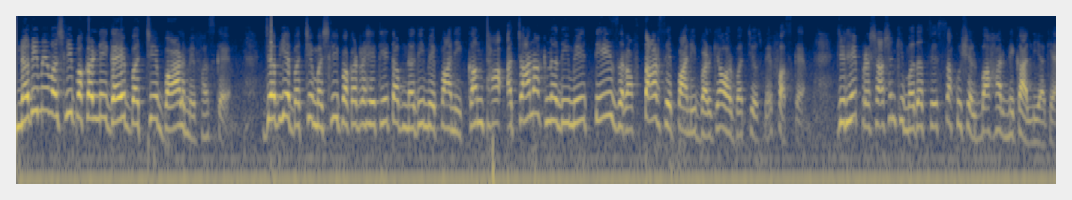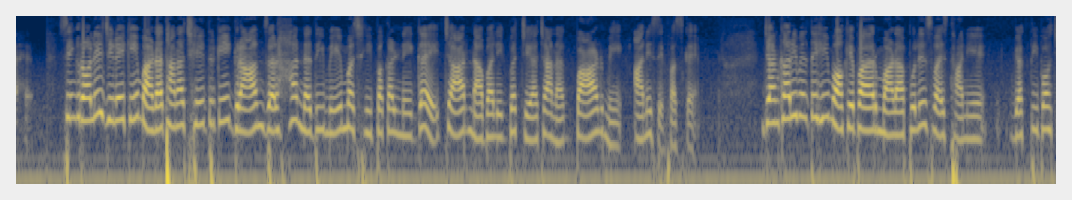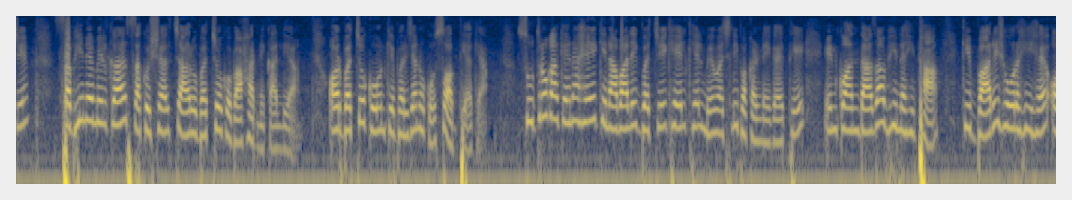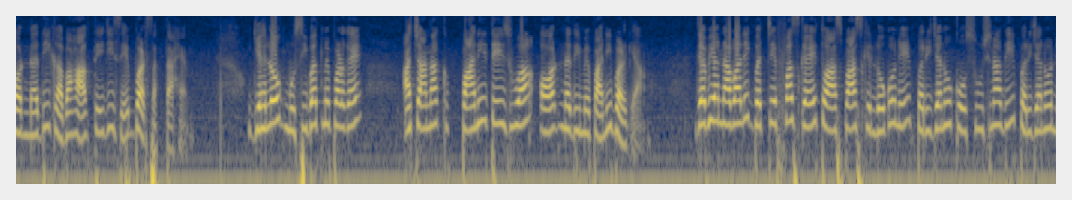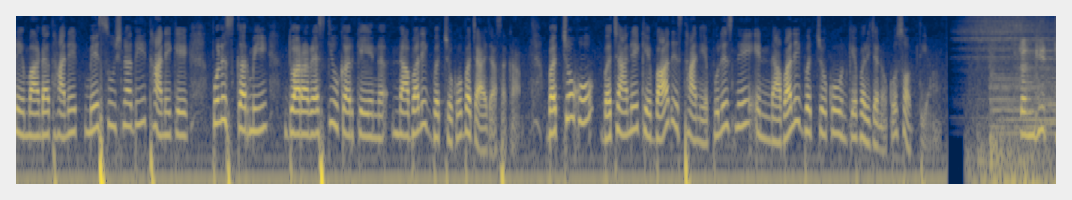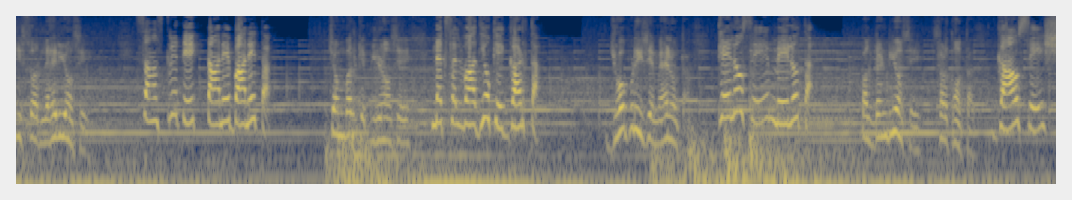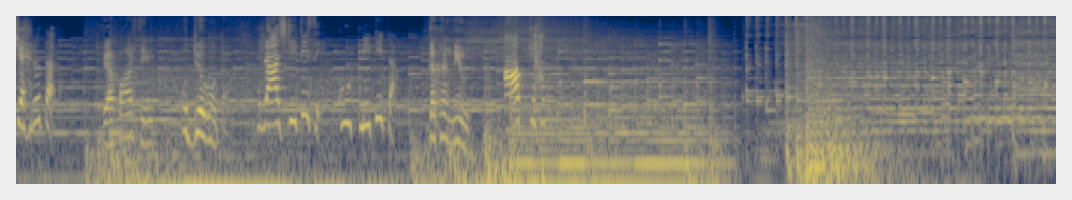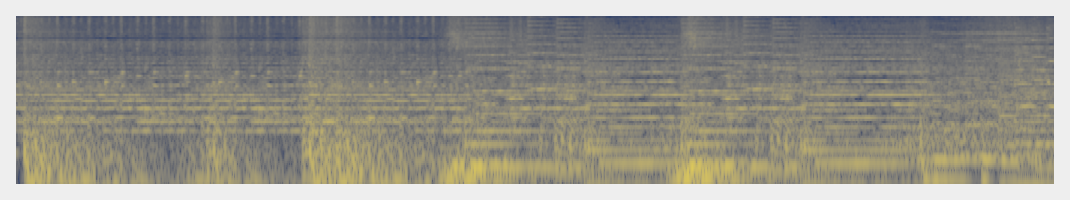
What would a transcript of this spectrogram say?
नदी में मछली पकड़ने गए, बच्चे बाढ़ में फंस गए। जब ये बच्चे मछली पकड़ रहे थे, तब नदी में पानी कम था। अचानक नदी में तेज रफ्तार से पानी बढ़ गया और बच्चे उसमें फंस गए। जिन्हें प्रशासन की मदद से सकुशल बाहर निकाल लिया गया है। सिंगरौली ज़िले के मांडा थाना क्षेत्र के ग्राम जरहा नदी में मछली पकड़ने गए चार नाबालिग बच्चे अचानक बाढ़ में आने से फंस गए। जानकारी मिलते ही मौके पर माड़ा पुलिस व स्थानीय व्यक्ति पहुँचे। सभी ने मिलकर सकुशल चारों बच्चों को बाहर निकाल लिया और बच्चों को उनके परिजनों को सौंप दिया गया। सूत्रों का कहना है कि नाबालिग बच्चे खेल खेल में मछली पकड़ने गए थे। इनको अंदाज़ा भी नहीं था कि बारिश हो रही है और नदी का बहाव तेज़ी से बढ़ सकता है। यह लोग मुसीबत में पड़ गए। अचानक पानी तेज हुआ और नदी में पानी बढ़ गया। जब यह नाबालिग बच्चे फंस गए तो आसपास के लोगों ने परिजनों को सूचना दी। परिजनों ने मांडा थाने में सूचना दी। थाने के पुलिसकर्मी द्वारा रेस्क्यू करके इन नाबालिग बच्चों को बचाया जा सका। बच्चों को बचाने के बाद स्थानीय पुलिस ने इन नाबालिग बच्चों को उनके परिजनों को सौंप दिया। संगीत की स्वर लहरियों से सांस्कृतिक ताने बाने तक चंबल के पीड़ों से नक्सलवादियों के गढ़ तक झोपड़ी से महलों तक। ठेलों से मेलों तक। पगडंडियों से सड़कों तक। गाँव से शहरों तक। व्यापार से उद्योगों तक। राजनीति से कूटनीति तक। दखन न्यूज़। आपके हक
